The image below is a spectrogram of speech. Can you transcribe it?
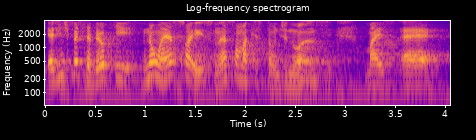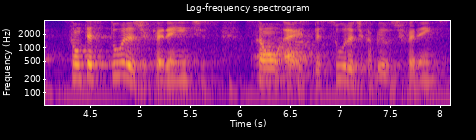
E a gente percebeu que não é só isso, não é só uma questão de nuance, mas é, são texturas diferentes, são uhum. é, espessuras de cabelos diferentes,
